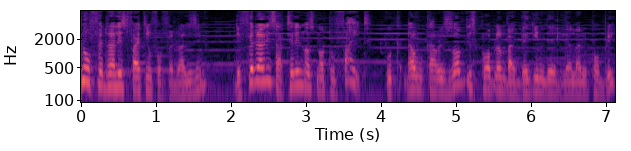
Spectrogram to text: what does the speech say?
No federalists fighting for federalism. The Federalists are telling us not to fight, we, that we can resolve this problem by begging the Lela Republic.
